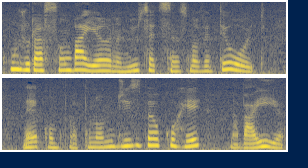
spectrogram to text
Conjuração Baiana, 1798 né, como o próprio nome diz, vai ocorrer na Bahia.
